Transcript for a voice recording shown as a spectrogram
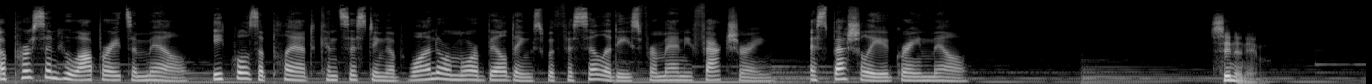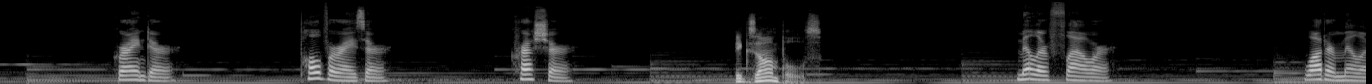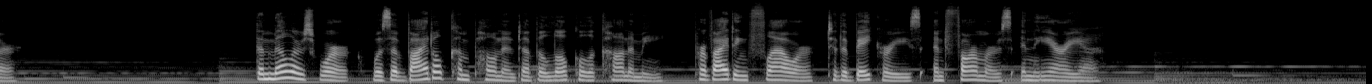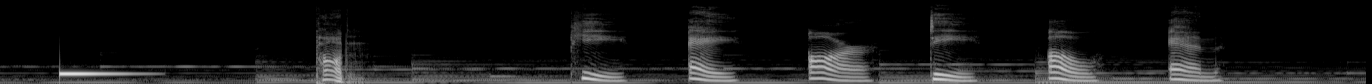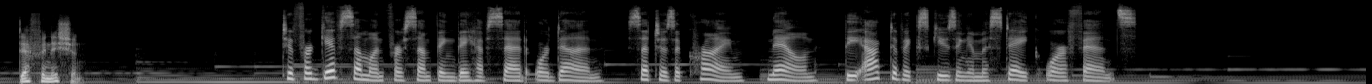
A person who operates a mill equals a plant consisting of one or more buildings with facilities for manufacturing, especially a grain mill. Synonym Grinder, Pulverizer, Crusher. Examples Miller flour, Watermiller. The miller's work was a vital component of the local economy, providing flour to the bakeries and farmers in the area. Pardon. P A R D O N. Definition To forgive someone for something they have said or done, such as a crime, noun, the act of excusing a mistake or offense.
